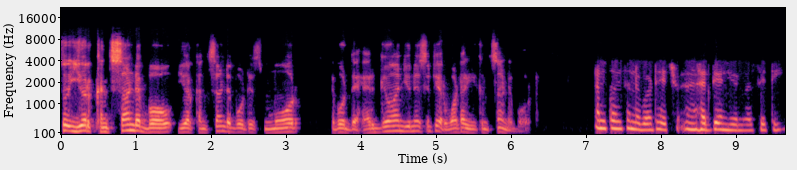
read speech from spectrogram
So you're concerned about you're concerned about is more about the Herguan University, or what are you concerned about? I'm concerned about H, uh, University.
